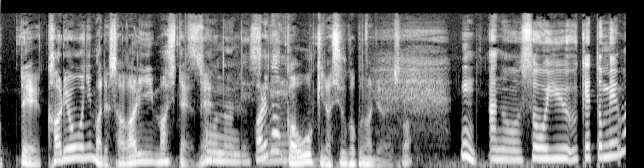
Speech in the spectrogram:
って過料にまで下がりましたよね。そうなんです、ね、あれなんか大きな収穫なんじゃないですか？うん、あのそういう受け止めは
